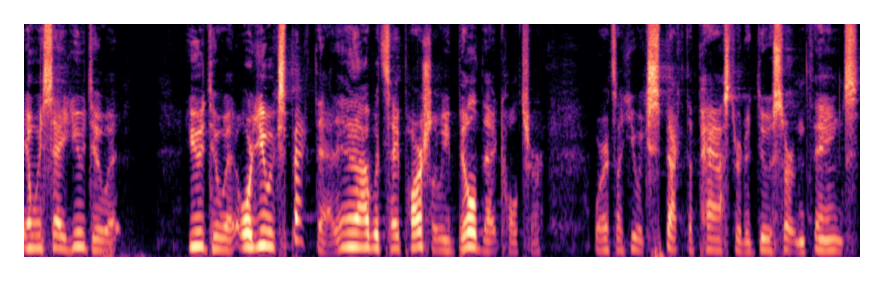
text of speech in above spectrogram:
and we say, You do it. You do it. Or you expect that. And I would say partially we build that culture where it's like you expect the pastor to do certain things.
